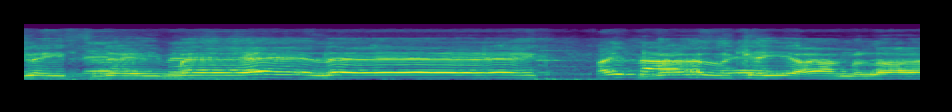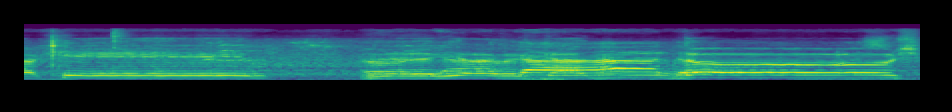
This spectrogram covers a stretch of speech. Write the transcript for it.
לפני מלך מלכי המלכים הקדוש,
